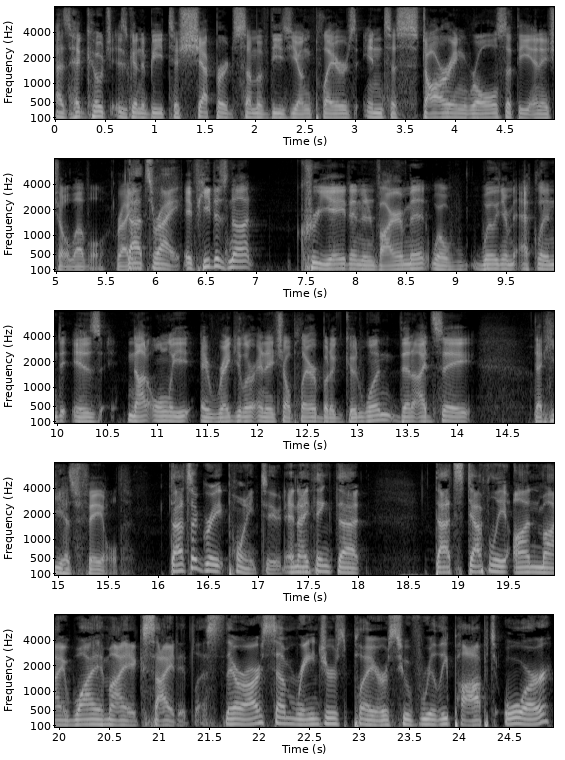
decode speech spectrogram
as head coach is going to be to shepherd some of these young players into starring roles at the NHL level, right? That's right. If he does not create an environment where William Eklund is not only a regular NHL player but a good one, then I'd say that he has failed. That's a great point, dude. And I think that that's definitely on my why am I excited list. There are some Rangers players who've really popped, or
